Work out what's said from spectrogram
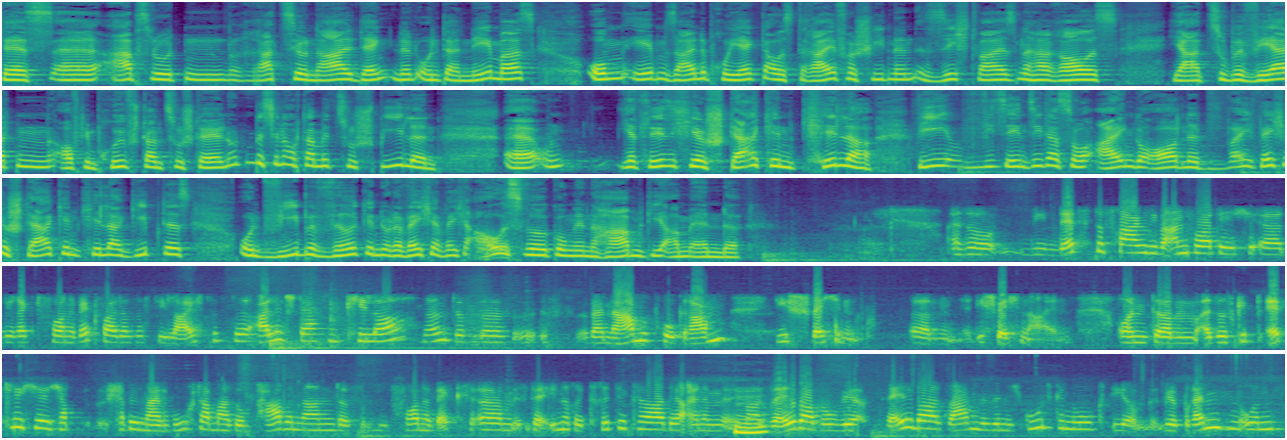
des äh, absoluten rational denkenden Unternehmers, um eben seine Projekte aus drei verschiedenen Sichtweisen heraus ja zu bewerten, auf den Prüfstand zu stellen und ein bisschen auch damit zu spielen. Äh, und jetzt lese ich hier Stärkenkiller. Wie, wie sehen Sie das so eingeordnet? Welche Stärkenkiller gibt es und wie bewirken oder welche, welche Auswirkungen haben die am Ende? Also die letzte Frage, die beantworte ich äh, direkt vorneweg, weil das ist die leichteste. Alle Stärkenkiller, ne, das, das ist der Name Programm, die schwächen ähm, die Schwächen ein. Und ähm, also es gibt etliche, ich habe ich hab in meinem Buch da mal so ein paar benannt, das vorneweg ähm, ist der innere Kritiker, der einem mhm. immer selber, wo wir selber sagen, wir sind nicht gut genug, wir, wir bremsen uns,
